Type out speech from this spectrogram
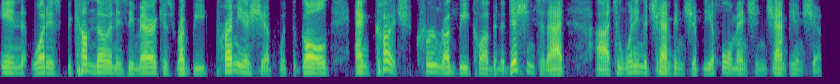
in what has become known as the America's Rugby Premiership with the Gold, and coached Crew Rugby Club. In addition to that, uh, to winning the championship, the aforementioned championship.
